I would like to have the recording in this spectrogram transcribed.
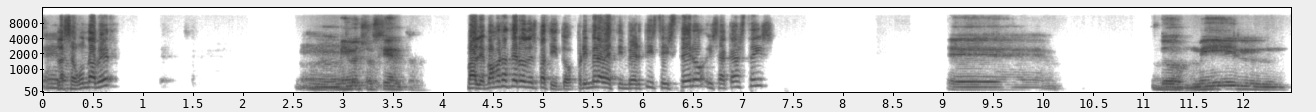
¿La segunda vez? 1800. Vale, vamos a hacerlo despacito. Primera vez invertisteis cero y sacasteis. Eh, 2000.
